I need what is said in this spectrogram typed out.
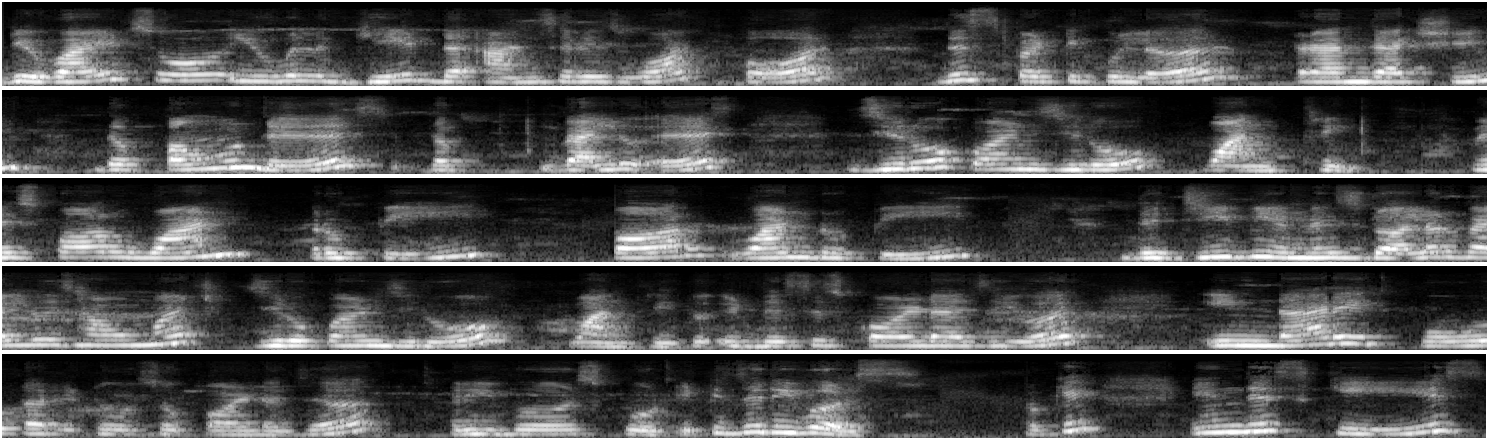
divide, so you will get the answer is what? For this particular transaction, the pound is, the value is 0 0.013. Means for 1 rupee, for 1 rupee, the GBN means dollar value is how much? 0 0.013. So it, this is called as your indirect quote or it also called as a reverse quote. It is a reverse. Okay. In this case,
